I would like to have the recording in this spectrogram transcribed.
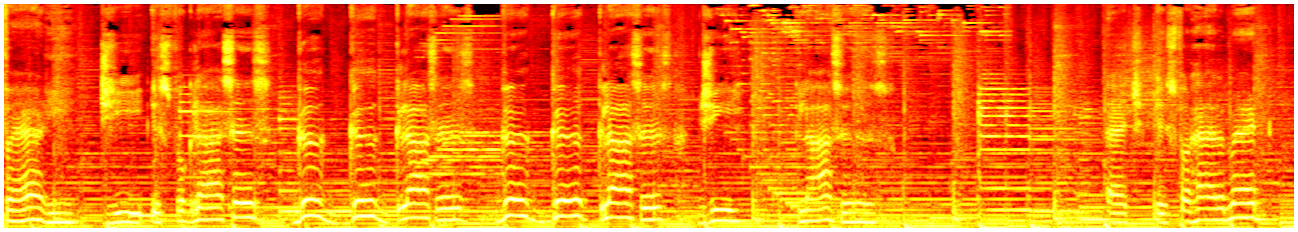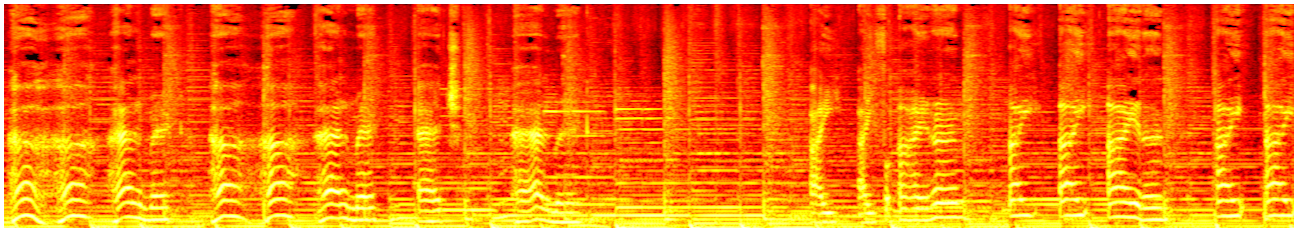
fairy. G is for glasses, G, G, glasses, G, G, glasses, G, glasses. H is for helmet, H, H, helmet, ha ha helmet H helmet I I for iron. I I iron. I I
